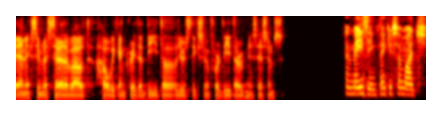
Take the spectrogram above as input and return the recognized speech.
and extremely excited about how we can create a digital jurisdiction for digital organizations. Amazing. Thank you so much.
